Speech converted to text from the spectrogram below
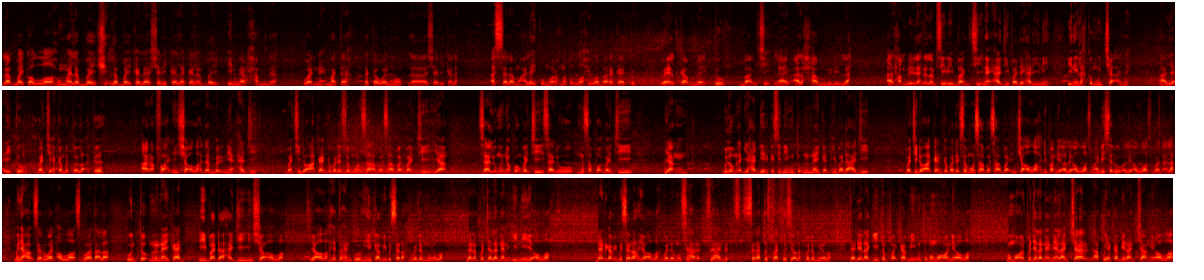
Labbaik Allahumma labbaik labbaik la syarika lak labbaik innar hamda wa ni'mata laka wal mulk la syarika lah. Assalamualaikum warahmatullahi wabarakatuh. Welcome back to Bang Cik Live. Alhamdulillah. Alhamdulillah dalam siri Bang Cik naik haji pada hari ini, inilah kemuncaknya. Ha, iaitu Bang Cik akan bertolak ke Arafah insya-Allah dan berniat haji. Banci doakan kepada semua sahabat-sahabat Banci yang selalu menyokong Banci, selalu mensupport Banci yang belum lagi hadir ke sini untuk menunaikan ibadah haji. Banci doakan kepada semua sahabat-sahabat insya-Allah dipanggil oleh Allah SWT, diseru oleh Allah SWT, menyahut seruan Allah SWT untuk menunaikan ibadah haji insya-Allah. Ya Allah ya Tuhanku, kami berserah kepadamu ya Allah dalam perjalanan ini ya Allah dan kami berserah ya Allah kepadamu seratus peratus ya Allah kepadamu ya Allah. Tiada lagi tempat kami untuk memohon ya Allah. Memohon perjalanan yang lancar apa yang kami rancang ya Allah.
